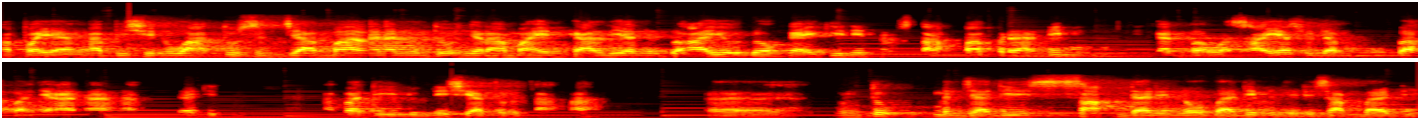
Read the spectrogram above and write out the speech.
apa ya ngabisin waktu sejaman untuk nyeramahin kalian untuk ayo dong kayak gini terus tanpa berani membuktikan bahwa saya sudah mengubah banyak anak-anak dari apa di Indonesia terutama uh, untuk menjadi dari nobody menjadi somebody.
